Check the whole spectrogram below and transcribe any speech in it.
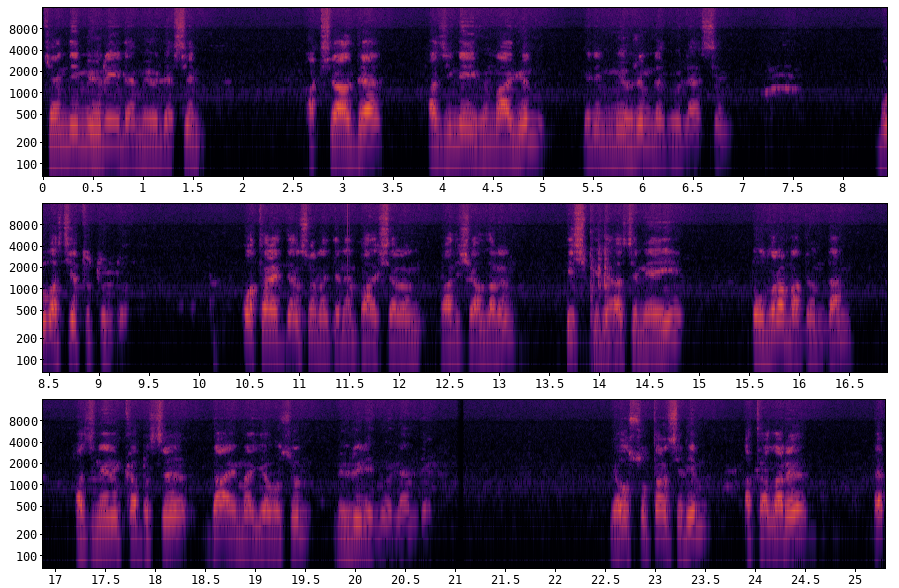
kendi mührüyle mühürlesin. Aksi halde hazine-i hümayun benim mührümle mühürlensin. Bu vasiyet tutuldu. O tarihten sonra gelen padişahların, padişahların hiçbiri hazineyi dolduramadığından hazinenin kapısı daima Yavuz'un mührüyle mühürlendi. Yavuz Sultan Selim ataları hep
